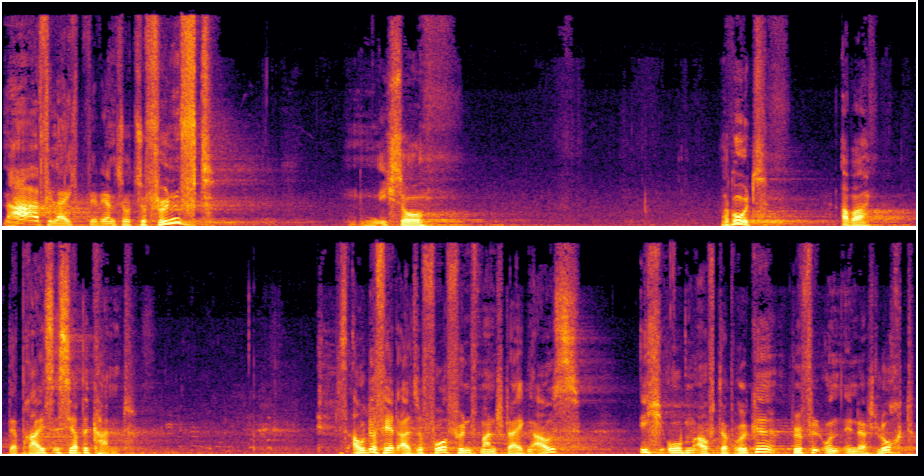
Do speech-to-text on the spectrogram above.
na, vielleicht, wir wären so zu fünft. Und ich so, na gut, aber der Preis ist ja bekannt. Das Auto fährt also vor, fünf Mann steigen aus, ich oben auf der Brücke, Büffel unten in der Schlucht,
